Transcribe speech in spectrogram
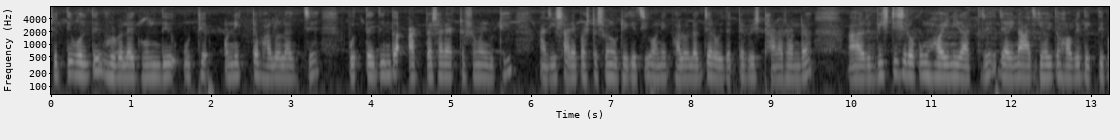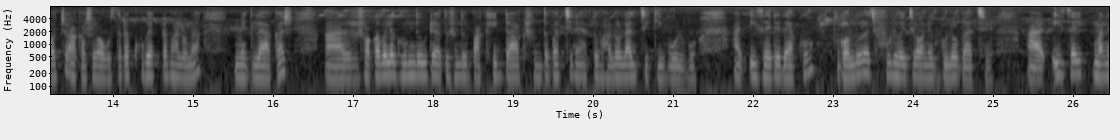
সত্যি বলতে ভোরবেলায় ঘুম দিয়ে উঠে অনেকটা ভালো লাগছে। প্রত্যেক দিন তো আটটা সাড়ে আটটার সময় উঠি। আজকে সাড়ে পাঁচটার সময় উঠে গেছি, অনেক ভালো লাগছে আর ওয়েদারটা বেশ ঠান্ডা ঠান্ডা। আর বৃষ্টি সেরকম হয়নি রাত্রে, যাই না আজকে হয়তো হবে, দেখতে পাচ্ছ আকাশের অবস্থাটা খুব একটা ভালো না, মেঘলা আকাশ। আর সকালবেলা ঘুম দিয়ে উঠে এত সুন্দর পাখির ডাক শুনতে পাচ্ছি না, এত ভালো লাগছে কি বলব। আর এই সাইডে দেখো, গন্ধরাজ ফুল হয়েছে অনেকগুলো গাছে। আর এই সাইড মানে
